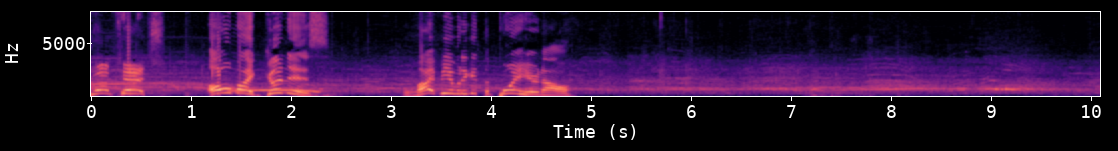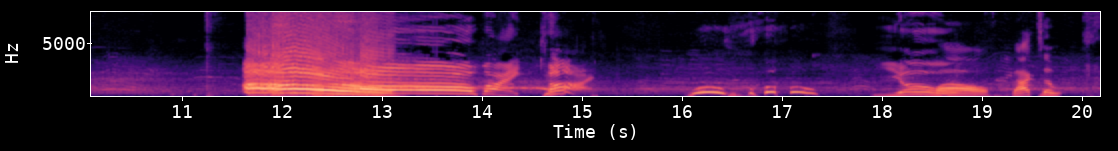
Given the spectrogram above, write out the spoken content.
Drop catch. Oh, my goodness. We might be able to get the point here now. Oh my God! Woo. Yo! Wow. Back to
